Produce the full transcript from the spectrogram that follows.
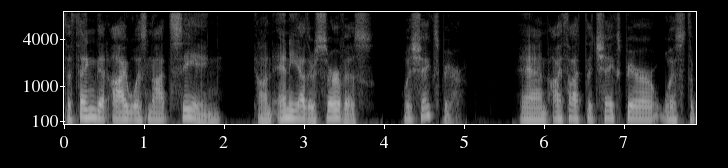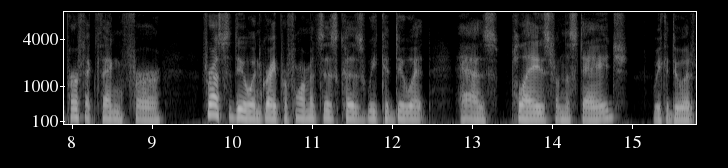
the thing that I was not seeing on any other service was Shakespeare, and I thought that Shakespeare was the perfect thing for for us to do in great performances because we could do it as plays from the stage, we could do it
